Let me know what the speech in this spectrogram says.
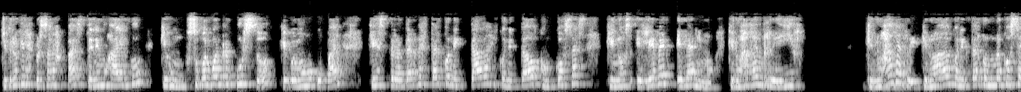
Yo creo que las personas paz tenemos algo que es un súper buen recurso que podemos ocupar, que es tratar de estar conectadas y conectados con cosas que nos eleven el ánimo, que nos hagan reír, que nos hagan reír, que nos hagan conectar con una cosa,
